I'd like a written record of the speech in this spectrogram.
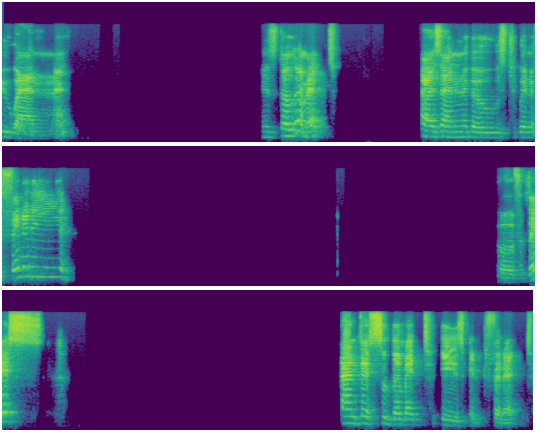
to N is the limit as n goes to infinity. Of this. And this limit is infinite.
